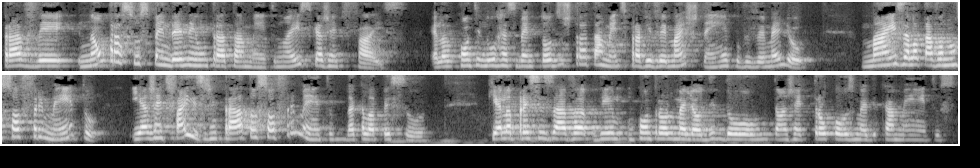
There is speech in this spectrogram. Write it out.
para ver, não para suspender nenhum tratamento, não é isso que a gente faz ela continua recebendo todos os tratamentos para viver mais tempo, viver melhor. Mas ela estava num sofrimento e a gente faz isso, a gente trata o sofrimento daquela pessoa. Que ela precisava de um controle melhor de dor, então a gente trocou os medicamentos,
